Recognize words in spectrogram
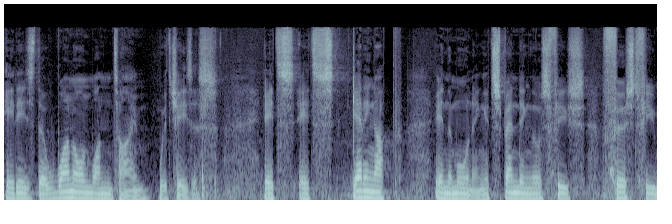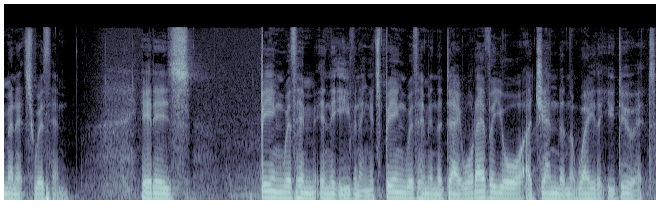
it is the one on one time with Jesus. It's, it's getting up in the morning, it's spending those few, first few minutes with Him. It is being with Him in the evening, it's being with Him in the day, whatever your agenda and the way that you do it.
